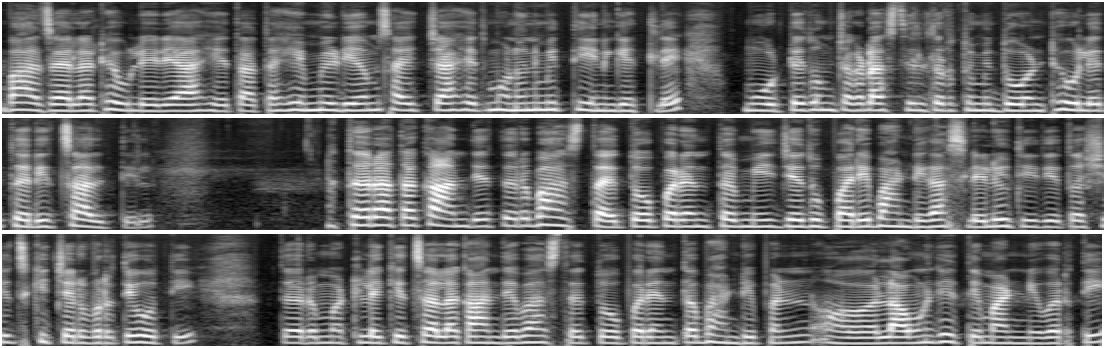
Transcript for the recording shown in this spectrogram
भाजायला ठेवलेले आहेत. आता हे मीडियम साईजचे आहेत म्हणून मी तीन घेतले. मोठे तुमच्याकडे असतील तर तुम्ही दोन ठेवले तरी चालतील. तर आता कांदे तर भाजत आहे तोपर्यंत मी जे दुपारी भांडी घासलेली होती ती तशीच किचनवरती होती. तर म्हटलं की चला कांदे भाजत आहेत तोपर्यंत भांडी पण लावून घेते मांडणीवरती.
